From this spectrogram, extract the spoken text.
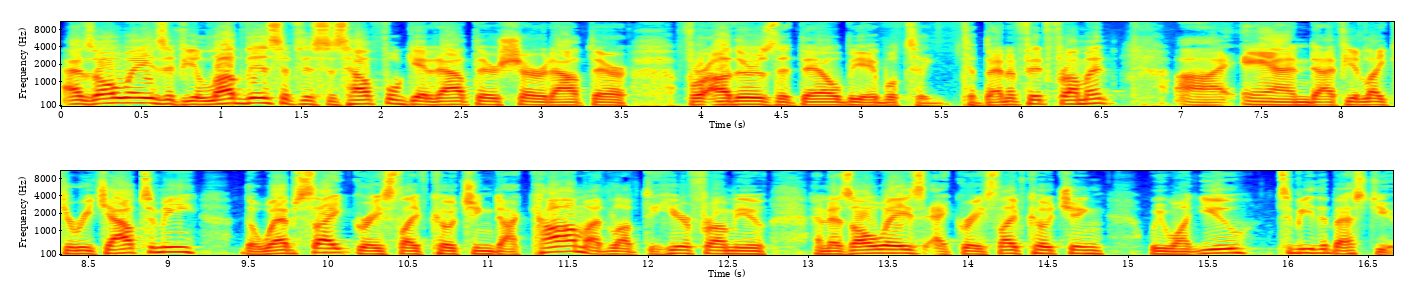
As always, if you love this, if this is helpful, get it out there, share it out there for others that they'll be able to to benefit from it. Uh, and if you'd like to reach out to me, the website gracelifecoaching.com. I'd love to hear from you. And as always, at Grace Life Coaching, we want you to be the best you.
